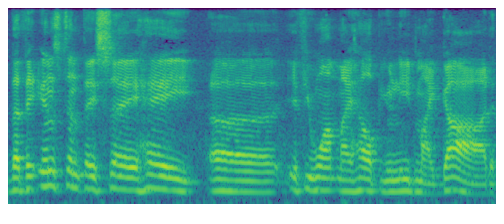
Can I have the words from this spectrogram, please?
that the instant they say, hey, uh, if you want my help, you need my God.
